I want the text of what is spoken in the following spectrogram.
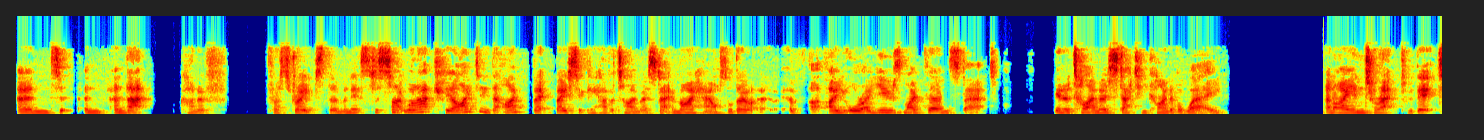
and and and that kind of frustrates them. And it's just like, well, actually, I do that. I basically have a thermostat in my house, although I, I or I use my thermostat in a thermostaty kind of a way, and I interact with it,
